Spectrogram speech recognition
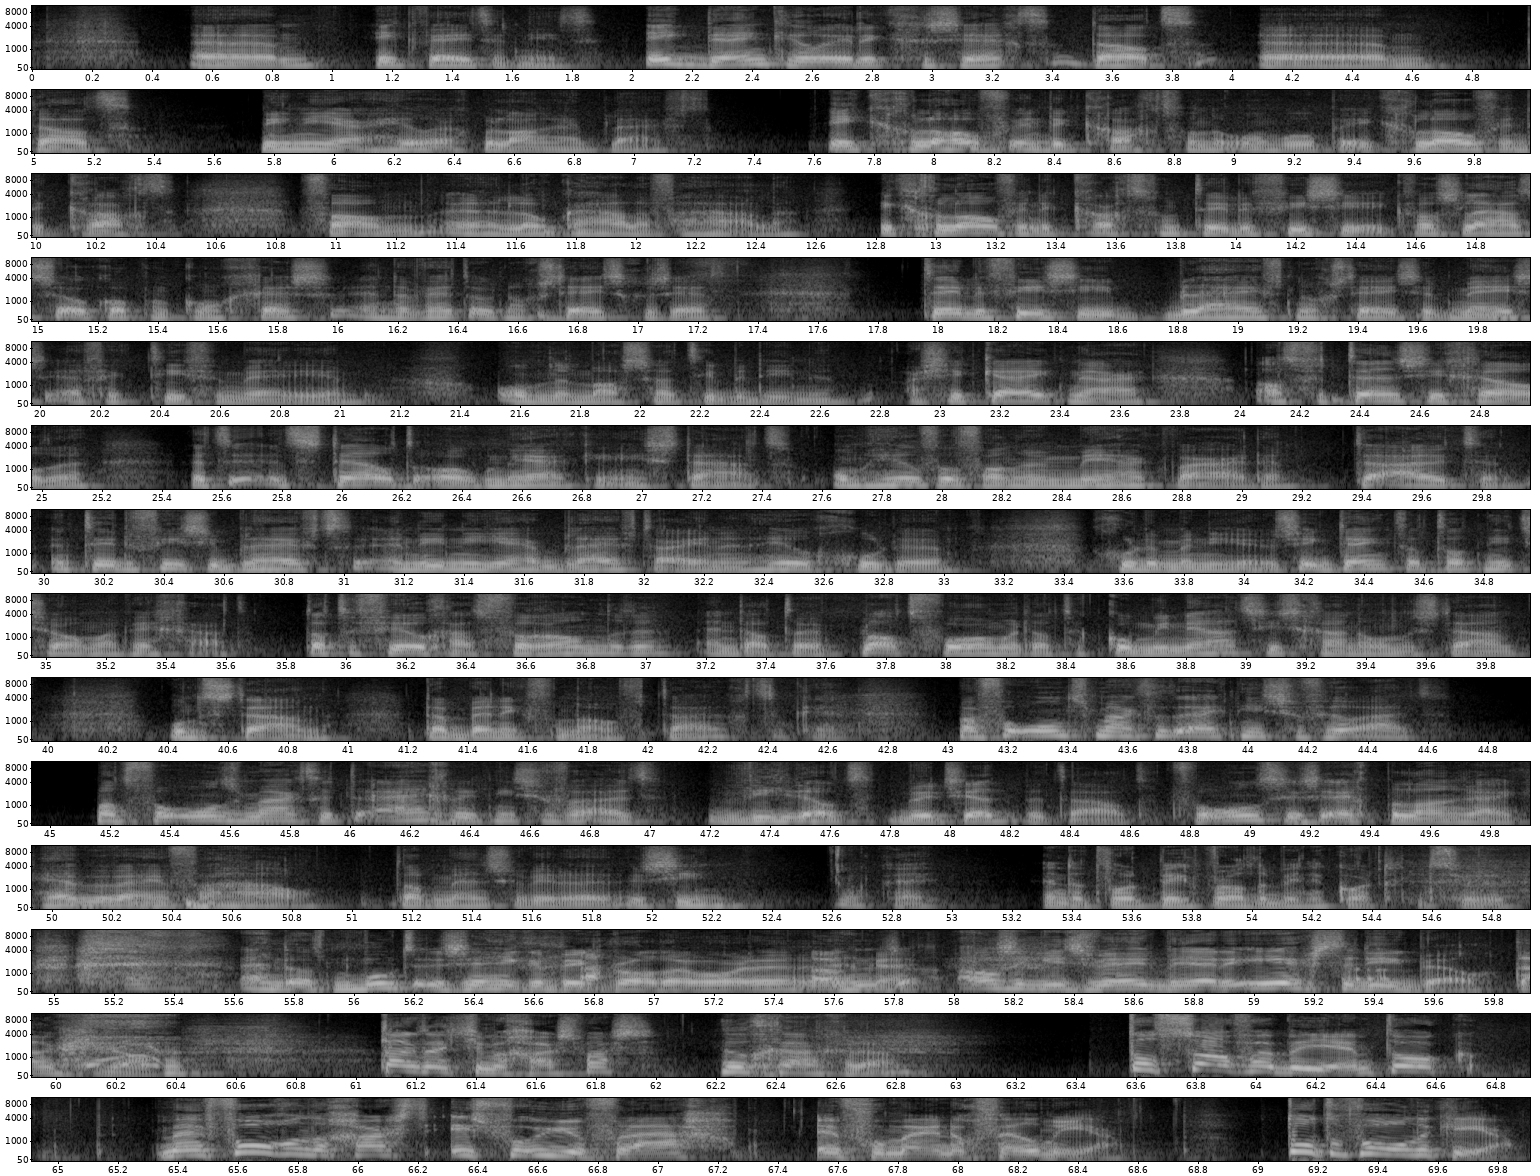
Um, ik weet het niet. Ik denk heel eerlijk gezegd dat, um, dat lineair heel erg belangrijk blijft. Ik geloof in de kracht van de omroepen. Ik geloof in de kracht van uh, lokale verhalen. Ik geloof in de kracht van televisie. Ik was laatst ook op een congres en daar werd ook nog steeds gezegd: televisie blijft nog steeds het meest effectieve medium om de massa te bedienen. Als je kijkt naar advertentiegelden, het, het, stelt ook merken in staat om heel veel van hun merkwaarde te uiten. En televisie blijft, en lineair blijft daar in een heel goede, goede manier. Dus ik denk dat dat niet zomaar weggaat. Dat er veel gaat veranderen en dat er platformen, dat er combinaties gaan ontstaan. ontstaan. Daar ben ik van overtuigd. Okay. Maar voor ons maakt het eigenlijk niet zoveel uit. Want voor ons maakt het eigenlijk niet zoveel uit wie dat budget betaalt. Voor ons is echt belangrijk, hebben wij een verhaal dat mensen willen zien. Oké. Okay. En dat wordt Big Brother binnenkort natuurlijk. En dat moet zeker Big Brother worden. okay. En als ik iets weet, ben jij de eerste die ik bel. Dankjewel. Dank dat je mijn gast was. Heel graag gedaan. Tot zover BM Talk. Mijn volgende gast is voor u een vraag en voor mij nog veel meer. Tot de volgende keer.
